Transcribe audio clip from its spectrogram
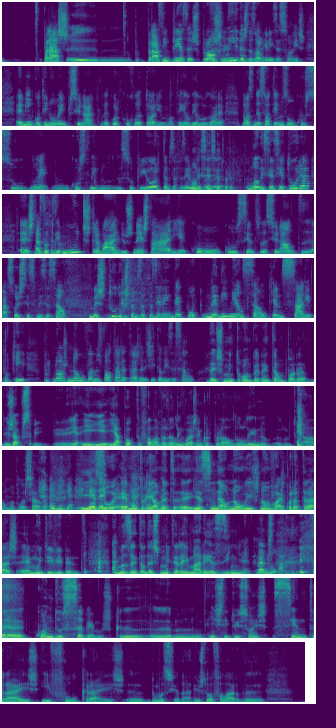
para as, hum, para as empresas, para os Sim. líderes das organizações. A mim continua a impressionar que, de acordo com o relatório, voltei a lê-lo agora, nós ainda só temos um curso, não é? Um curso ali no superior, estamos a fazer Uma um- licenciatura. Uma licenciatura, eh, está-se a Um fazer doutoramento. muitos trabalhos nesta área com, com o Centro Nacional de Ações de Sensibilização, mas tudo o que estamos a fazer ainda é pouco, na dimensão que é necessária. Porquê? Porque nós não vamos voltar atrás na digitalização. Deixe-me interromper então para. Eu já percebi. E, e- e há pouco te falava da linguagem corporal do Lino, muito calma, relaxada. minha- E é isso é muito realmente. eh, Esse não, não, isto não vai para trás, é muito evidente. Mas então deixe-me meter aí uma areazinha. Vamos lá. Uh, quando sabemos que hum, instituições centrais e fulcrais uh, de uma sociedade, eu estou a falar de,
